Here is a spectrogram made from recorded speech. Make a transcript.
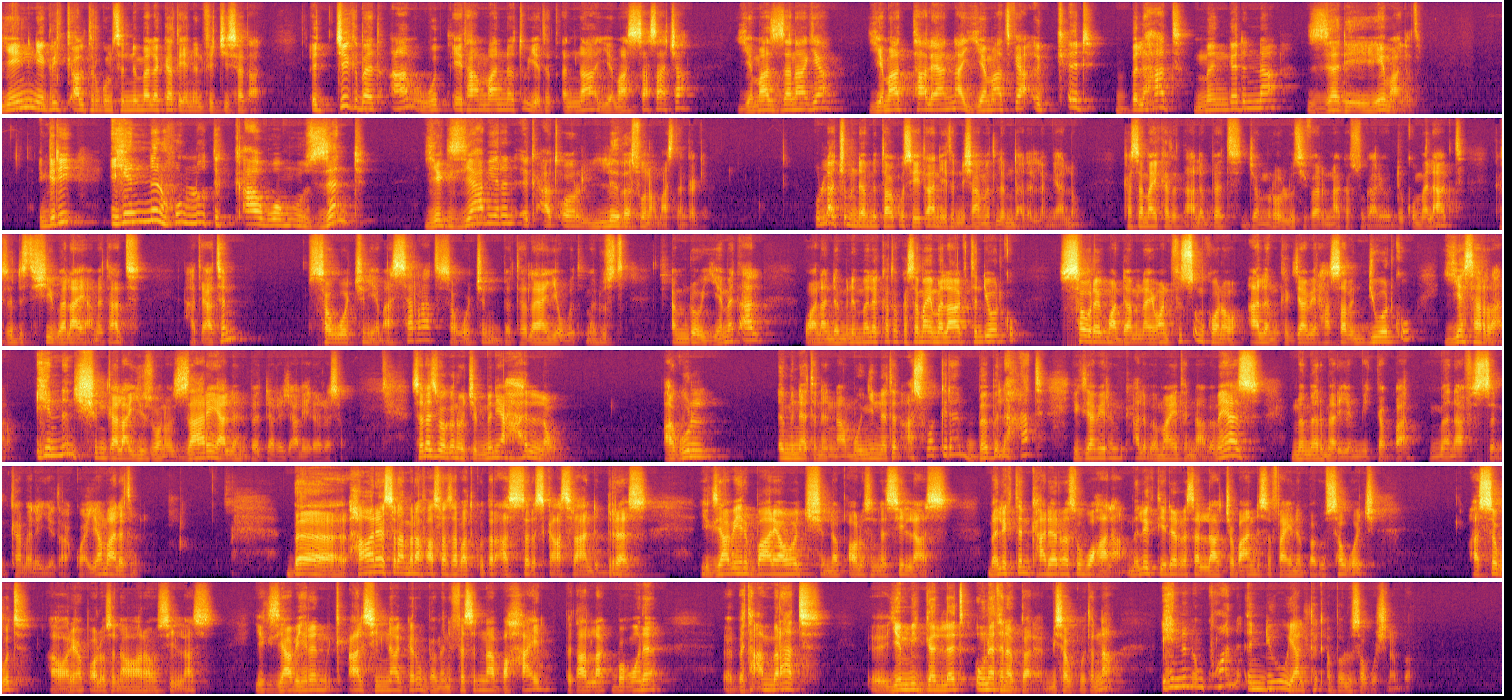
ይህንን የግሪክ ቃል ትርጉም ስንመለከት ይህንን ፍቺ ይሰጣል። እጅግ በጣም ውጤታማነቱ የተጠና የማሳሳቻ፣ የማዘናጊያ፣ የማታለያና የማጥፊያ እቅድ፣ ብልሃት፣ መንገድና ዘዴ ማለት ነው። እንግዲህ ይህንን ሁሉ ትቃወሙ ዘንድ የእግዚአብሔርን ዕቃ ጦር ልበሱ ነው ማስጠንቀቂያ። ሁላችሁም እንደምታውቁ ሰይጣን የትንሽ ዓመት ልምድ አይደለም ያለው። ከሰማይ ከተጣለበት ጀምሮ ሉሲፈር እና ከእሱ ጋር የወደቁ መላእክት ከስድስት ሺህ በላይ ዓመታት ኃጢአትን ሰዎችን የማሰራት ሰዎችን በተለያየ ወጥመድ ውስጥ ጠምዶ የመጣል በኋላ እንደምንመለከተው ከሰማይ መላእክት እንዲወድቁ ሰው ደግሞ አዳምና ሔዋን ፍጹም ከሆነው ዓለም ከእግዚአብሔር ሀሳብ እንዲወድቁ የሰራ ነው። ይህንን ሽንገላ ይዞ ነው ዛሬ ያለንበት ደረጃ ላይ የደረሰው። ስለዚህ ወገኖች ምን ያህል ነው አጉል እምነትንና ሞኝነትን አስወግደን በብልሃት የእግዚአብሔርን ቃል በማየትና በመያዝ መመርመር የሚገባን መናፍስን ከመለየት አኳያ ማለት ነው። በሐዋርያ ሥራ ምዕራፍ 17 ቁጥር 10 እስከ 11 ድረስ የእግዚአብሔር ባሪያዎች እነ ጳውሎስ እነ ሲላስ መልእክትን ካደረሱ በኋላ መልእክት የደረሰላቸው በአንድ ስፍራ የነበሩ ሰዎች አስቡት። ሐዋርያው ጳውሎስና ሐዋርያው ሲላስ የእግዚአብሔርን ቃል ሲናገሩ በመንፈስና በኃይል በታላቅ በሆነ በተአምራት የሚገለጥ እውነት ነበረ የሚሰብኩት እና ይህንን እንኳን እንዲሁ ያልተቀበሉ ሰዎች ነበሩ።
